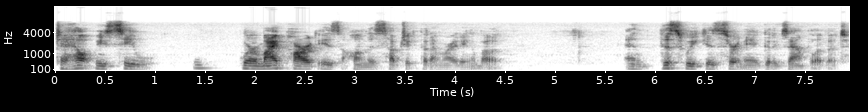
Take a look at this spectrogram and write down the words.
to help me see where my part is on the subject that I'm writing about. And this week is certainly a good example of it.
